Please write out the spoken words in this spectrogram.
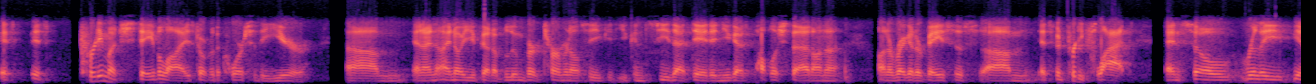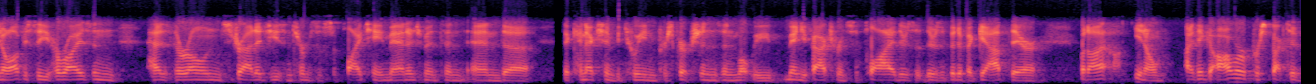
it's pretty much stabilized over the course of the year. Um, and I know you've got a Bloomberg terminal, so you can see that data, and you guys publish that on a regular basis. Um, it's been pretty flat. And so really, you know, obviously, Horizon has their own strategies in terms of supply chain management and uh, the connection between prescriptions and what we manufacture and supply. There's a bit of a gap there. But I, you know, I think our perspective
